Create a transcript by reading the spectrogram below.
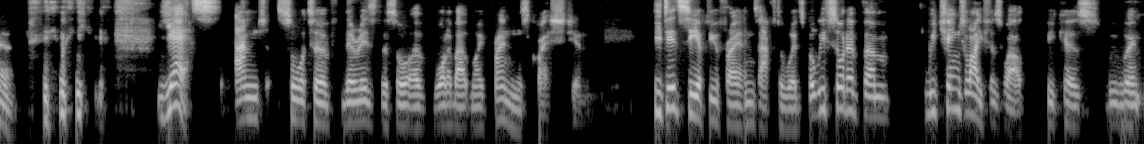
Yes, and sort of there is the sort of what about my friends question. He did see a few friends afterwards, but we've sort of um, we changed life as well because we weren't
